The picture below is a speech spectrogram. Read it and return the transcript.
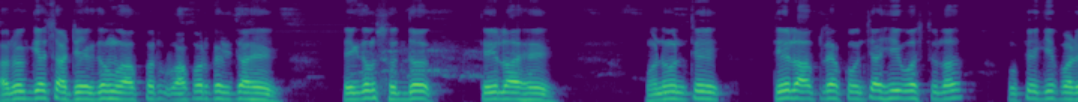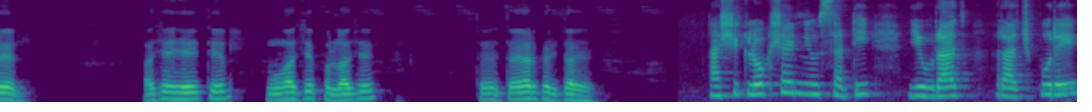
आरोग्यासाठी एकदम वापर वापर करीत आहे. एकदम शुद्ध तेल आहे. म्हणून ते तेल आपल्या कोणत्याही वस्तूला उपयोगी पडेल. असे हे तेल मुगाचे फुलाचे त तयार करीत आहे. नाशिक लोकशाही न्यूजसाठी युवराज राजपुरे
